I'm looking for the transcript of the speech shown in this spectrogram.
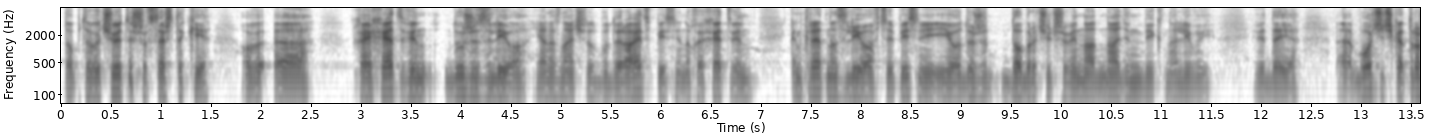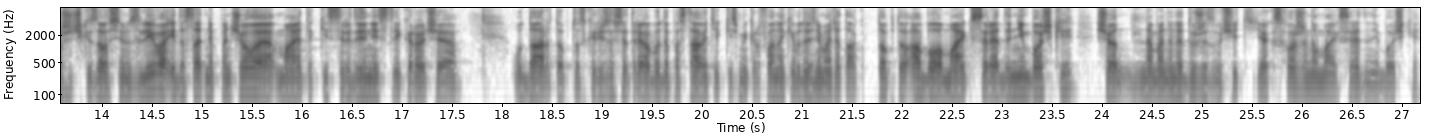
Тобто ви чуєте, що все ж таки е, хай-хет він дуже зліва. Я не знаю, чи тут буде райт в пісні, але хай-хет він конкретно зліва в цій пісні, і його дуже добре чуть, що він на, на один бік, на лівий віддає. Е, Бочечка трошечки зовсім зліва і достатньо панчова, має такий серединістий, коротше, удар. Тобто, скоріш за все, треба буде поставити якийсь мікрофон, який буде знімати атаку. Тобто, або майк всередині бочки, що для мене не дуже звучить, як схоже на майк всередині бочки,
